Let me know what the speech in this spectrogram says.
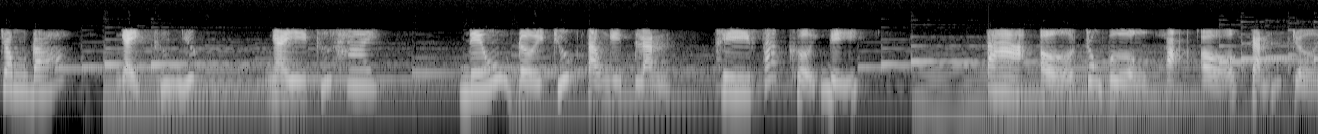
trong đó ngày thứ nhất ngày thứ hai. Nếu đời trước tạo nghiệp lành, thì phát khởi nghĩ, ta ở trong vườn hoặc ở cảnh trời.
